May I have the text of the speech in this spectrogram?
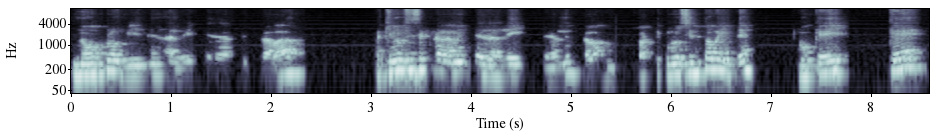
no proviene de la ley federal del trabajo. Aquí nos dice claramente la ley federal del trabajo, su artículo 120, ¿ok? Que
